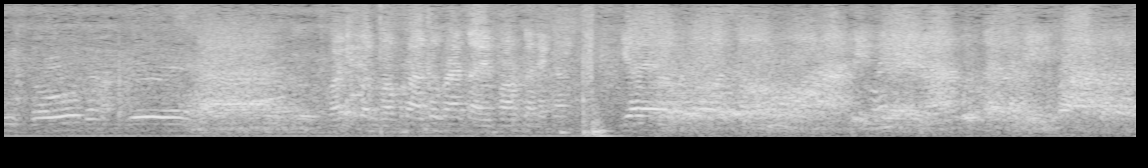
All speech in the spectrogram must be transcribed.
วิโสทะเยขอให้คนพร้อมคลายทุกพระใจพร้อมกันนะครับโยโกโสโมหะติเตนะพุทธสมิงวาปะโต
